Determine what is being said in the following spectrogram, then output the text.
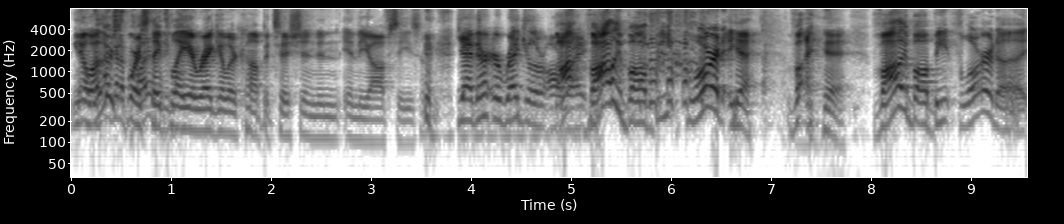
You know, we're other sports play they play irregular competition in, in the off season. Yeah, they're irregular, all Vo- right. Volleyball beat Florida. Yeah, Vo- volleyball beat Florida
